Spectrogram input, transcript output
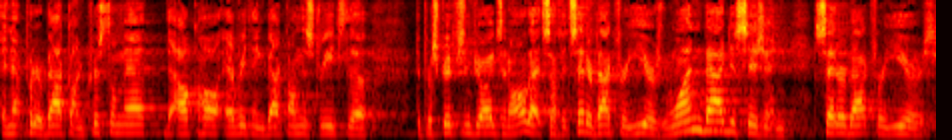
and that put her back on crystal meth, the alcohol, everything, back on the streets, the, the prescription drugs, and all that stuff. It set her back for years. One bad decision set her back for years.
